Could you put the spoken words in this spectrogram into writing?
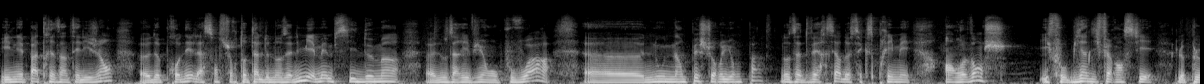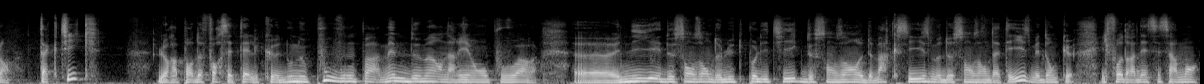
il n'est pas très intelligent euh, de prôner la censure totale de nos ennemis, et même si demain euh, nous arrivions au pouvoir, euh, nous n'empêcherions pas nos adversaires de s'exprimer. En revanche, il faut bien différencier le plan tactique le rapport de force est tel que nous ne pouvons pas, même demain en arrivant au pouvoir, euh, nier 200 ans de lutte politique, 200 ans de marxisme, 200 ans d'athéisme, et donc euh, il faudra nécessairement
